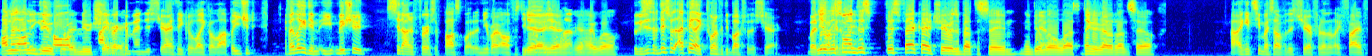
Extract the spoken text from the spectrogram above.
I'm I'm due for a new chair. I recommend this chair. I think you'll like it a lot. But you should, if I look at them, you make sure to sit on it first if possible at a nearby office. Yeah, yeah, yeah. I will. Because this, this was I paid like 250 bucks for this chair. But yeah, this one, amazing. this this fat guy chair was about the same, maybe a Yeah. little less. I think I got it on sale. I can see myself with this chair for another like five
